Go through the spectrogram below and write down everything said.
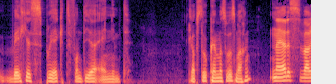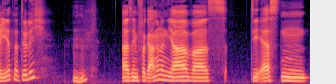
welches Projekt von dir einnimmt. Glaubst du, können wir sowas machen? Naja, das variiert natürlich. Mhm. Also im vergangenen Jahr war es die ersten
